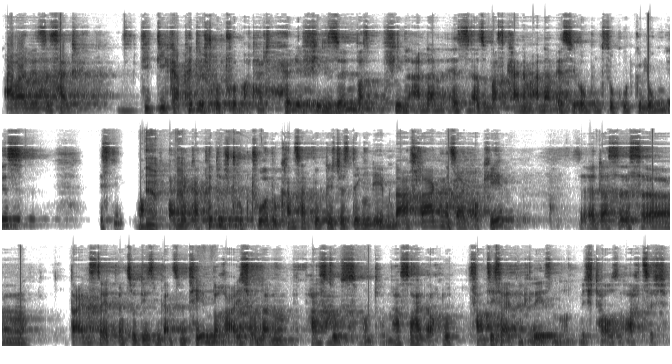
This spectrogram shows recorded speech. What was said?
aber das ist halt, die, die Kapitelstruktur macht halt Hölle viel Sinn, was vielen anderen ist, also was keinem anderen SEO-Buch so gut gelungen ist, ist die ja, ja. der Kapitelstruktur. Du kannst halt wirklich das Ding neben nachschlagen und sagen, okay, das ist ähm, dein Statement zu diesem ganzen Themenbereich und dann hast du es. Und dann hast du halt auch nur 20 Seiten gelesen und nicht 1080.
